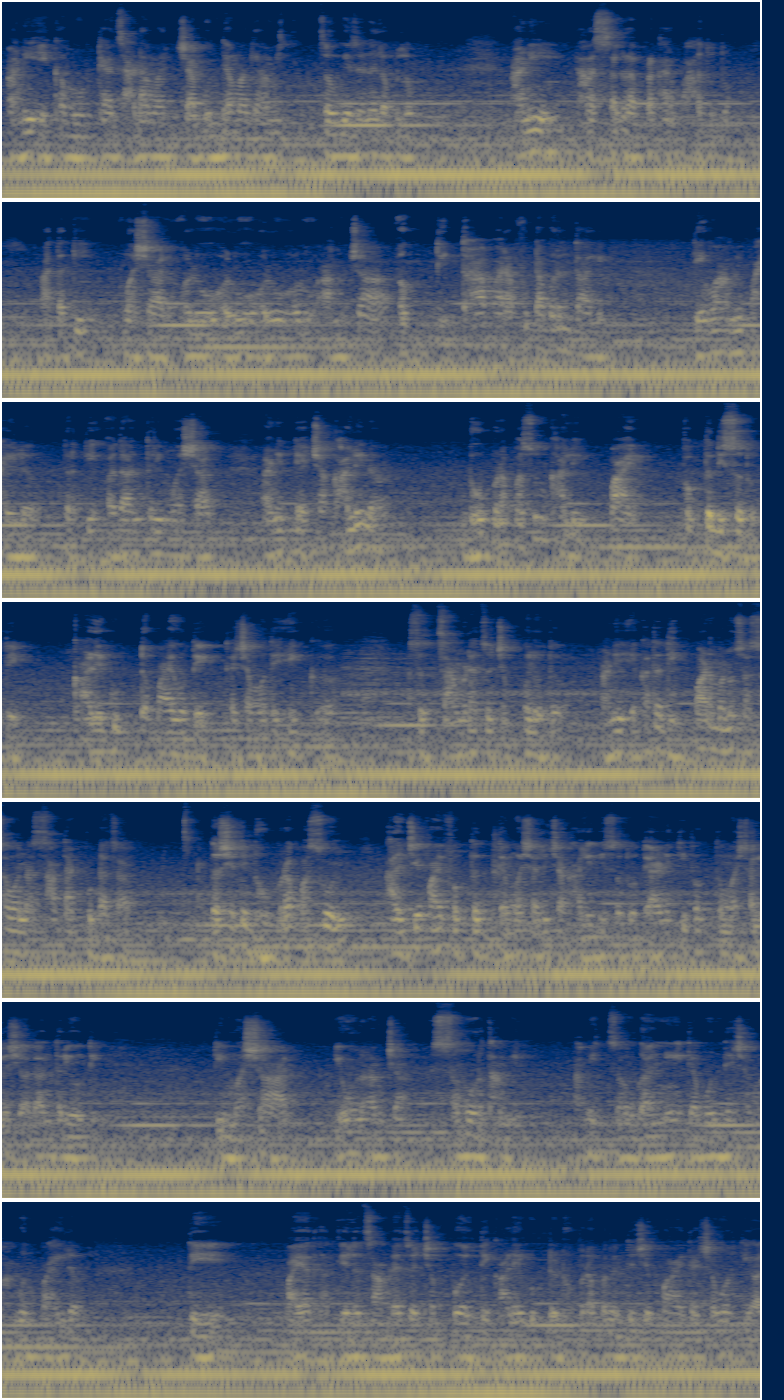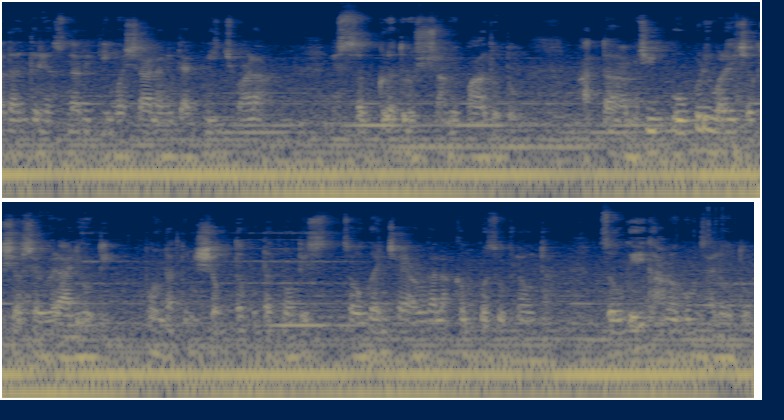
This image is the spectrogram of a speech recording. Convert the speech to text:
आणि एका मोठ्या झाडामागच्या बुंद्यामागे आम्ही चौघेजण लपलो आणि हा सगळा प्रकार पाहत होतो. आता ती मशाल हळूहळू हळूहळू आमच्या अगदी दहा बारा फुटापर्यंत आली. तेव्हा आम्ही पाहिलं तर ती अदांतरी मशाल आणि त्याच्याखाली ना ढोपरापासून खाली पाय फक्त दिसत होते. काळे कुट्ट पाय होते. त्याच्यामध्ये एक असं चामड्याचं चप्पल होतं आणि एखादा धिप्पाड माणूस असावा ना सात आठ फुटाचा तसे ते ढोपरापासून खालचे पाय फक्त त्या मशालीच्या खाली दिसत होते आणि ती फक्त मशाल अशी अदांतरी होती. ती मशाल येऊन आमच्यासमोर थांबली. आम्ही चौघांनी त्या बुंद्याच्या मागून पाहिलं. ते पायात घातलेलं चामड्याचं चप्पल ते काळे गुट्ट ढोपरापर्यंतचे पाय त्याच्यावरती अदांतरी असणारी ती मशाल आणि त्यातली ज्वाळा हे सगळं दृश्य आम्ही पाहत होतो. आता आमची पोपडी वळायची अक्षरशः वेळ आली होती. तोंडातून शब्द फुटत नव्हते. चौघांच्या अंगाला कंप सुटला होता. चौघेही घामाघूम झालो होतो.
